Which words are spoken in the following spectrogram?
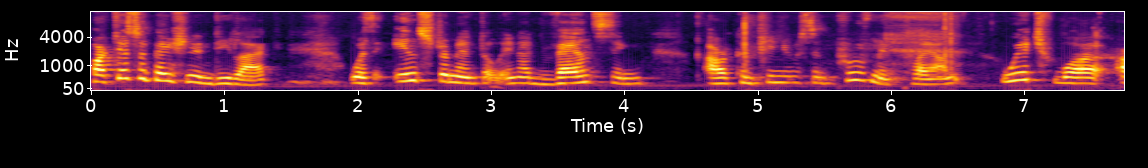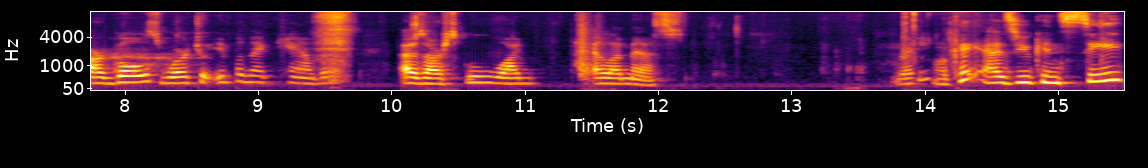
participation in DLAC was instrumental in advancing our continuous improvement plan, which were, our goals were to implement Canvas as our school-wide LMS. Ready? Okay, as you can see,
